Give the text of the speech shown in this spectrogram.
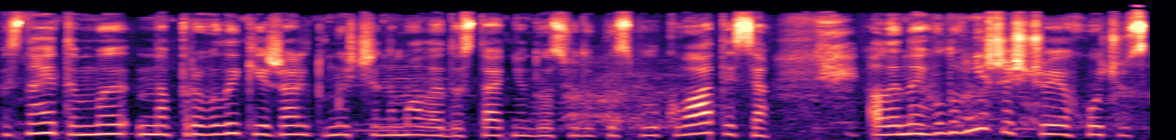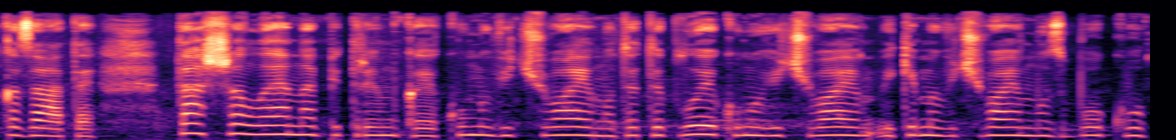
Ви знаєте, ми на превеликий жаль, тому що не мали достатньо досвіду поспілкуватися. Але найголовніше, що я хочу сказати, та шалена підтримка, яку ми відчуваємо, те тепло, яку ми відчуваємо, яке ми відчуваємо з боку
